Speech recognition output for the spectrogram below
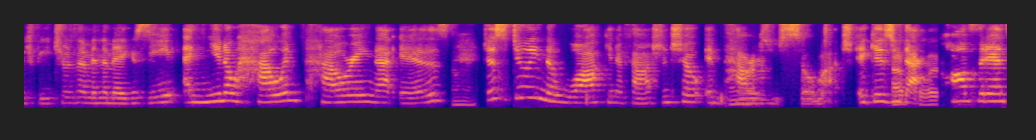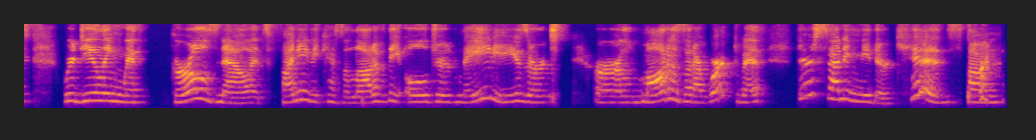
we feature them in the magazine. And you know how empowering that is? Mm. Just doing the walk in a fashion show empowers mm. you so much. It gives you Absolutely. that confidence. We're dealing with girls now. It's funny because a lot of the older ladies or or models that I worked with, they're sending me their kids. Um,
